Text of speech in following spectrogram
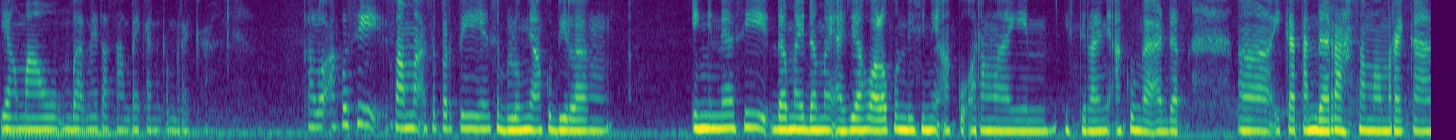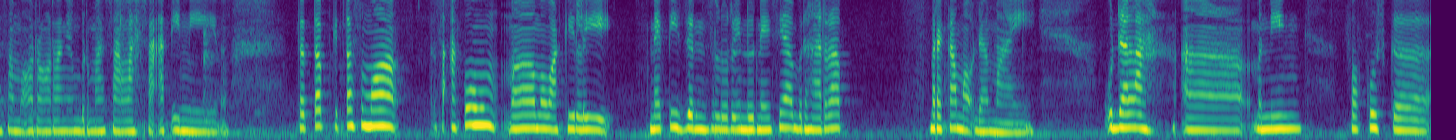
yang mau Mbak Meta sampaikan ke mereka? Kalau aku sih sama seperti sebelumnya aku bilang inginnya sih damai-damai aja walaupun di sini aku orang lain istilahnya aku nggak ada eh, ikatan darah sama mereka sama orang-orang yang bermasalah saat ini gitu. Tetap kita semua aku me- mewakili netizen seluruh Indonesia berharap mereka mau damai. Udahlah, uh, mending fokus ke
